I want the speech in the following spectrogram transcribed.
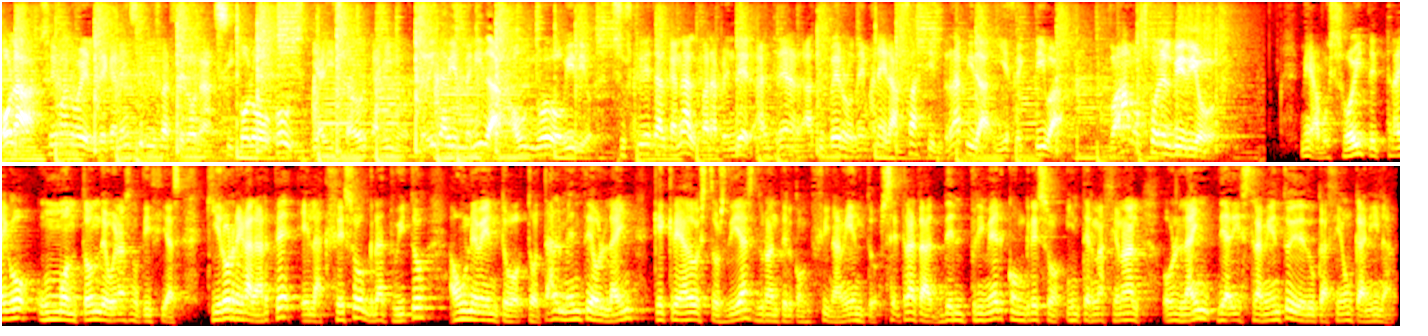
Hola, soy Manuel de Canén Service Barcelona, psicólogo, coach y adiestrador canino. Te doy la bienvenida a un nuevo vídeo. Suscríbete al canal para aprender a entrenar a tu perro de manera fácil, rápida y efectiva. ¡Vamos con el vídeo! Mira, pues hoy te traigo un montón de buenas noticias. Quiero regalarte el acceso gratuito a un evento totalmente online que he creado estos días durante el confinamiento. Se trata del primer Congreso Internacional Online de Adiestramiento y de Educación Canina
